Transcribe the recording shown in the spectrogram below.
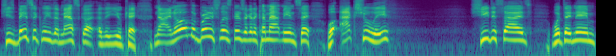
She's basically the mascot of the UK. Now, I know the British listeners are going to come at me and say, well, actually, she decides what they name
